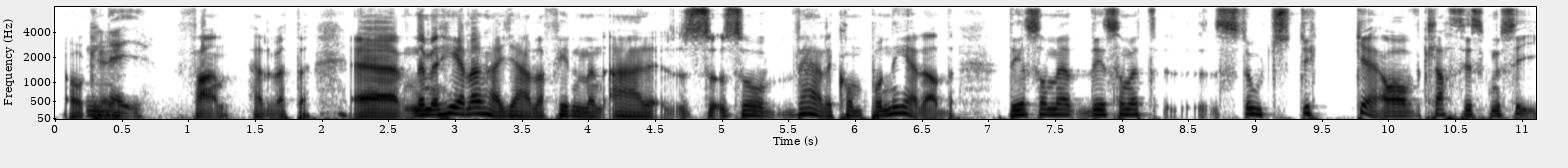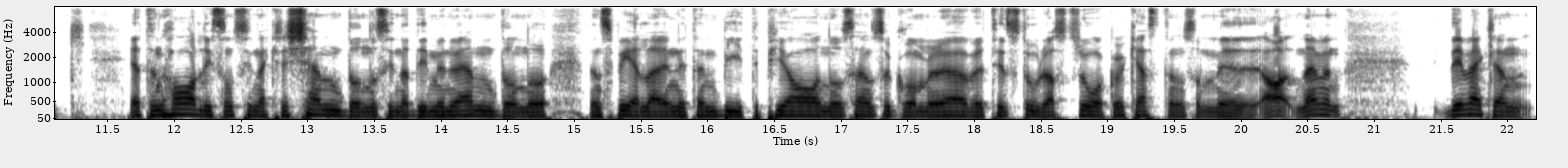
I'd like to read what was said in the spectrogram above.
Okej. Okay. Nej. Fan, helvete. Eh, nej men hela den här jävla filmen är så, så välkomponerad. Det är, som ett, det är som ett stort stycke av klassisk musik. Att den har liksom sina crescendon och sina diminuendon och den spelar en liten bit i piano och sen så kommer det över till stora stråkorkestern som är, ja nej men det är verkligen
